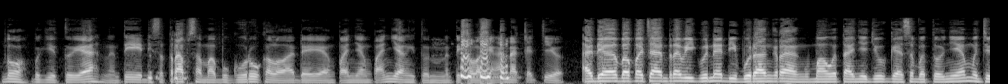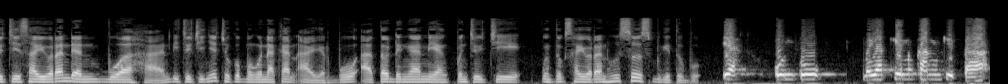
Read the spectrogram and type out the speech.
Nuh, begitu ya. Nanti disetrap sama Bu Guru kalau ada yang panjang-panjang itu nanti kalau yang anak kecil. Ada Bapak Chandra Wiguna di Burangrang mau tanya juga sebetulnya mencuci sayuran dan buahan dicucinya cukup menggunakan air, Bu, atau dengan yang pencuci untuk sayuran khusus begitu, Bu? Ya, untuk meyakinkan kita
